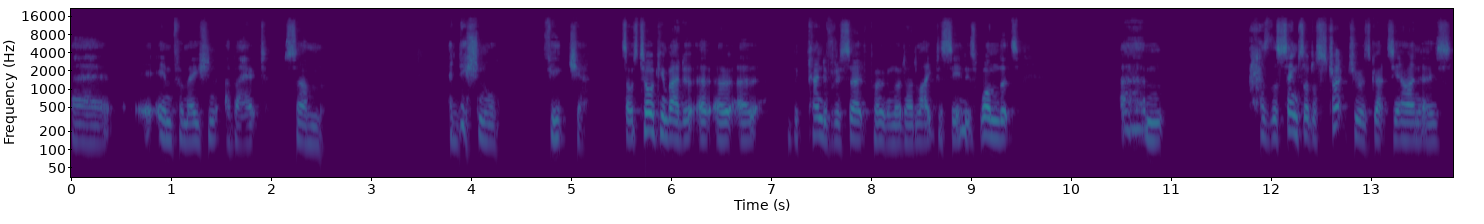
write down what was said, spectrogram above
uh, information about some additional feature. So I was talking about a, a, a, the kind of research program that I'd like to see, and it's one that um, has the same sort of structure as Graziano's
